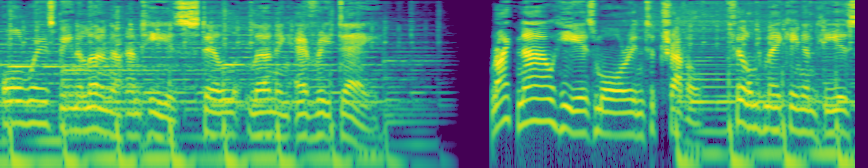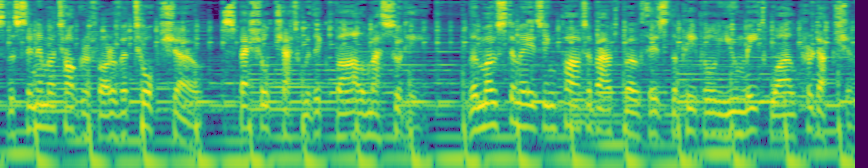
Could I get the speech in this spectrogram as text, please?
Always been a learner and he is still learning every day. Right now he is more into travel, filmmaking and he is the cinematographer of a talk show, Special Chat with Iqbal Masudi. The most amazing part about both is the people you meet while production.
